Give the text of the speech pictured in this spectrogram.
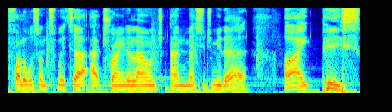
follow us on Twitter at Trainer Lounge and message me there. All right, peace.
